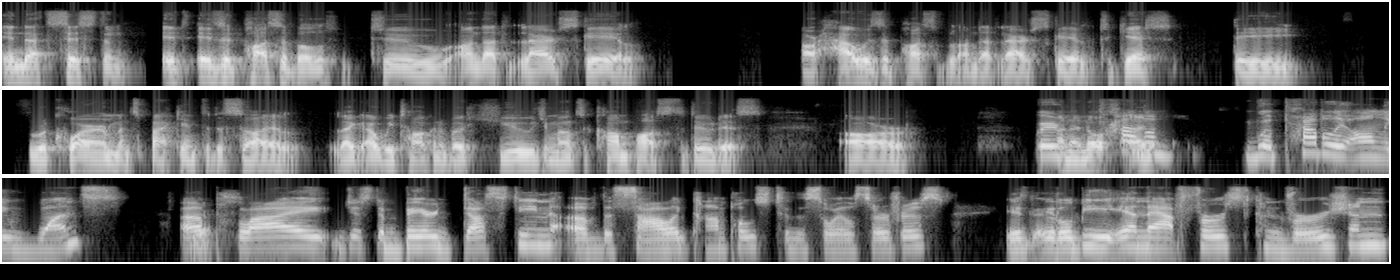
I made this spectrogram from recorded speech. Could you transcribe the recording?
in that system, it, is it possible to, on that large scale, or how is it possible on that large scale to get the requirements back into the soil? Like, are we talking about huge amounts of compost to do this, or? We're and I know, prob- we'll probably only once apply just a bare dusting of the solid compost to the soil surface. It, it'll be in that first conversion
